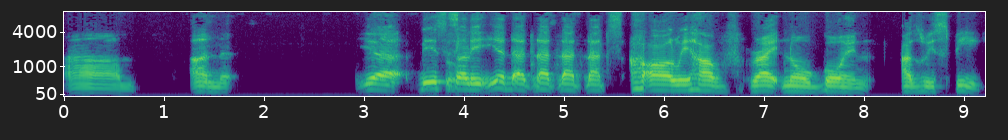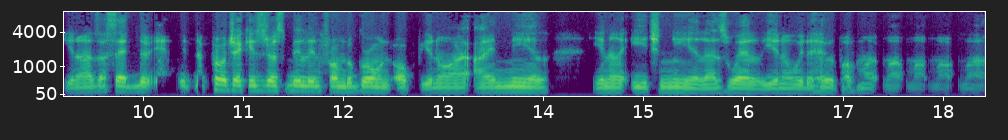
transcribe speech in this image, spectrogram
Um and yeah, basically, yeah, that that that that's all we have right now going as we speak. You know, as I said, the the project is just building from the ground up. You know, I, I nail, you know, each nail as well. You know, with the help of my my my, my, my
